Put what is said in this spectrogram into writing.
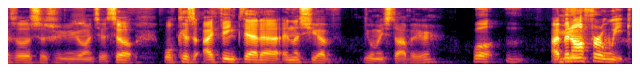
So let's just gonna go into it. So, well, because I think that uh, unless you have, do you want me to stop it here? Well, I've been off for a week,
